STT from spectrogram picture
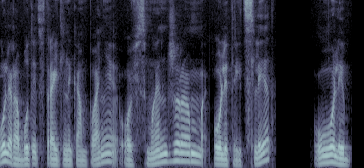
Оля работает в строительной компании офис-менеджером. Оле 30 лет. У Оли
